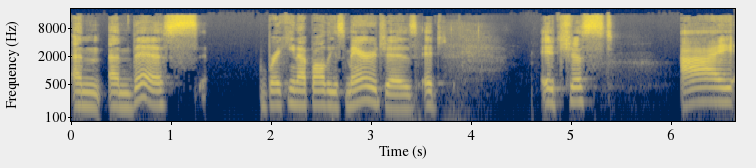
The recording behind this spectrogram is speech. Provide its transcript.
and and this breaking up all these marriages it it just i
